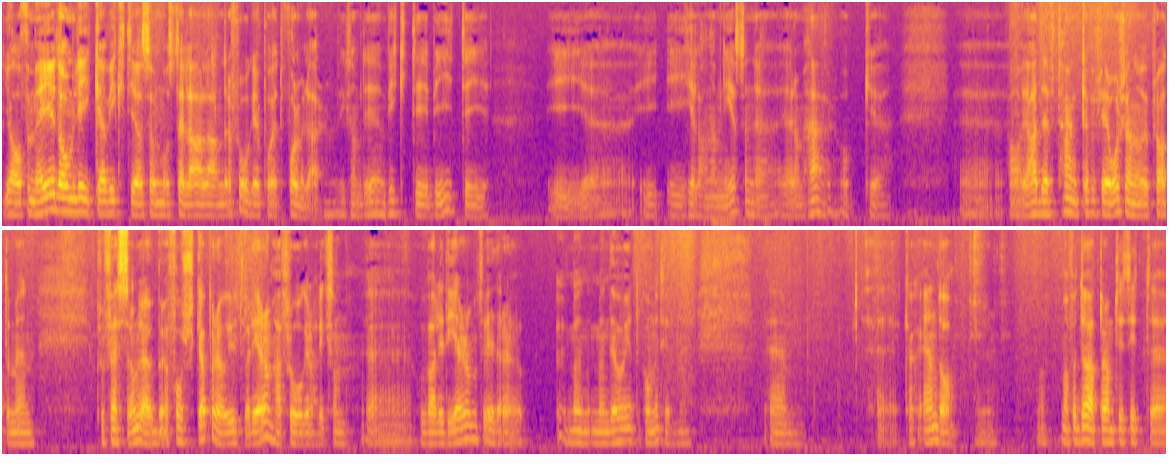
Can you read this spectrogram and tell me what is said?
Ja, för mig är de lika viktiga som att ställa alla andra frågor på ett formulär. Liksom, det är en viktig bit i, i, eh, i, i hela anamnesen, är de här. Och, Eh, ja, jag hade tankar för flera år sedan och jag pratade med en professor om det och började forska på det och utvärdera de här frågorna liksom, eh, och validera dem och så vidare. Men, men det har jag inte kommit till. Men, ehm, eh, kanske en dag. Man får döpa dem till sitt, eh,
